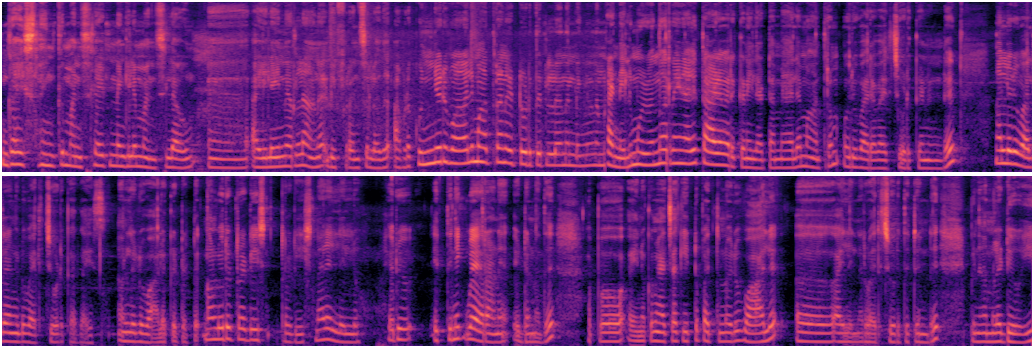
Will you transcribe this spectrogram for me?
ഗൈസ് നിങ്ങൾക്ക് മനസ്സിലായിട്ടുണ്ടെങ്കിൽ മനസ്സിലാവും. ഐലൈനറിലാണ് ഡിഫറൻസ് ഉള്ളത്. അവിടെ കുഞ്ഞൊരു വാൽ മാത്രമാണ് ഇട്ട് കൊടുത്തിട്ടുള്ളതെന്നുണ്ടെങ്കിൽ നമ്മൾ കണ്ണിൽ മുഴുവൻ എന്ന് പറഞ്ഞു കഴിഞ്ഞാൽ താഴെ വരക്കണില്ല കേട്ടോ. മേലെ മാത്രം ഒരു വര വരച്ച് കൊടുക്കുന്നുണ്ട് നല്ലൊരു വല അങ്ങോട്ട് വരച്ച് കൊടുക്കുക ഗൈസ് നല്ലൊരു വാലൊക്കെ ഇട്ടിട്ട്. നല്ലൊരു ട്രഡീഷ് ട്രഡീഷണൽ അല്ലല്ലോ. ഒരു എത്തിനിക് വെയറാണ് ഇടണത്. അപ്പോൾ അതിനൊക്കെ മാച്ചാക്കിയിട്ട് പറ്റുന്ന ഒരു വാൽ ഐലൈനർ വരച്ച് കൊടുത്തിട്ടുണ്ട്. പിന്നെ നമ്മൾ ഡ്യൂയി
